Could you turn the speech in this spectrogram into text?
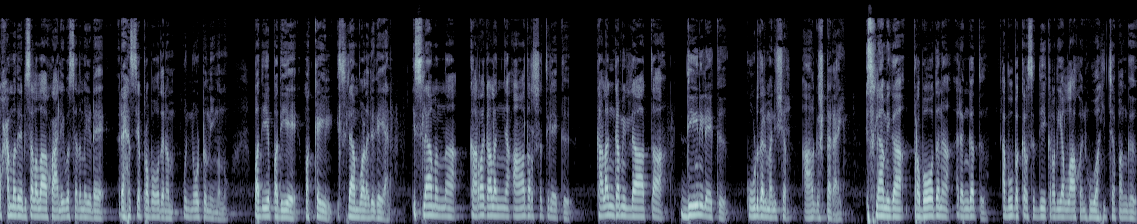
മുഹമ്മദ് നബി സല്ലല്ലാഹു അലൈ വസ്ലമയുടെ രഹസ്യ പ്രബോധനം മുന്നോട്ട് നീങ്ങുന്നു. പതിയെ പതിയെ മക്കയിൽ ഇസ്ലാം വളരുകയാണ്. ഇസ്ലാം എന്ന കറകളഞ്ഞ ആദർശത്തിലേക്ക് കളങ്കമില്ലാത്ത ദീനിലേക്ക് കൂടുതൽ മനുഷ്യർ ആകൃഷ്ടരായി. ഇസ്ലാമിക പ്രബോധന രംഗത്ത് അബൂബക്കർ സിദ്ദീഖ് റതി അള്ളാഹു അൻഹു വഹിച്ച പങ്ക്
